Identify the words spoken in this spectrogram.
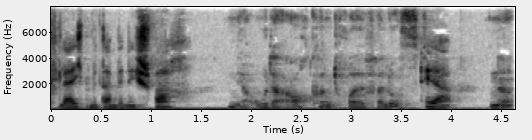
Vielleicht mit dann bin ich schwach. Ja, oder auch Kontrollverlust. Ja. Ne?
